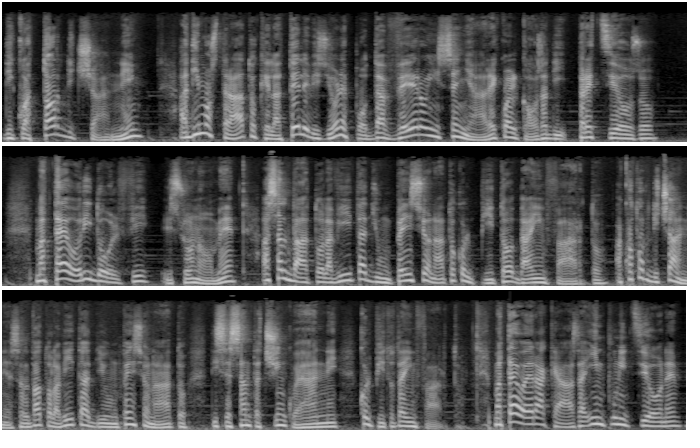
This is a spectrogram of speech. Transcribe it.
di 14 anni ha dimostrato che la televisione può davvero insegnare qualcosa di prezioso. Matteo Ridolfi, il suo nome, ha salvato la vita di un pensionato colpito da infarto. A 14 anni ha salvato la vita di un pensionato di 65 anni colpito da infarto. Matteo era a casa in punizione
